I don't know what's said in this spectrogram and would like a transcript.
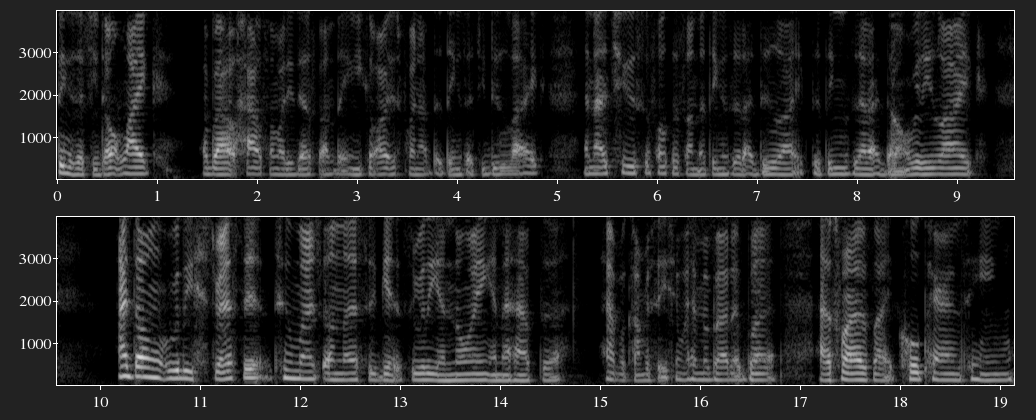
things that you don't like about how somebody does something. You can always point out the things that you do like. And I choose to focus on the things that I do like, the things that I don't really like. I don't really stress it too much unless it gets really annoying and I have to have a conversation with him about it. But as far as like co parenting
